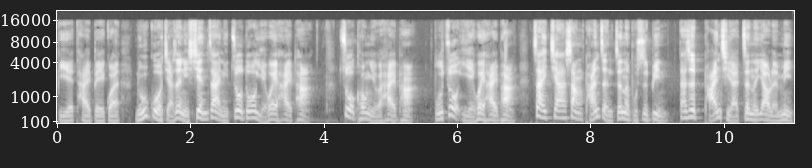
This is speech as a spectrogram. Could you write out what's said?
别太悲观。如果假设你现在你做多也会害怕。做空也会害怕，不做也会害怕，再加上盘整真的不是病，但是盘起来真的要人命，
